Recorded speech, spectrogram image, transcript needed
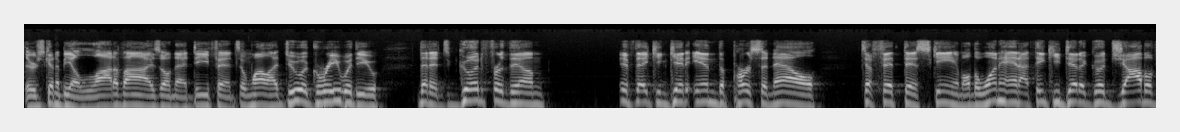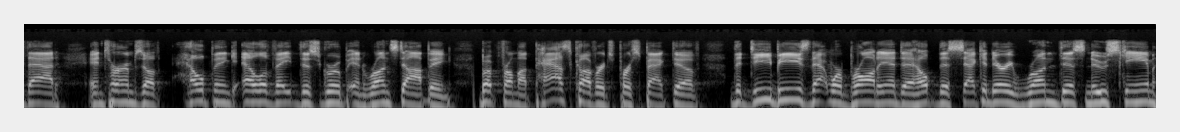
There's going to be a lot of eyes on that defense. And while I do agree with you that it's good for them if they can get in the personnel to fit this scheme, on the one hand, I think he did a good job of that in terms of helping elevate this group in run stopping. But from a pass coverage perspective, the DBs that were brought in to help this secondary run this new scheme,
